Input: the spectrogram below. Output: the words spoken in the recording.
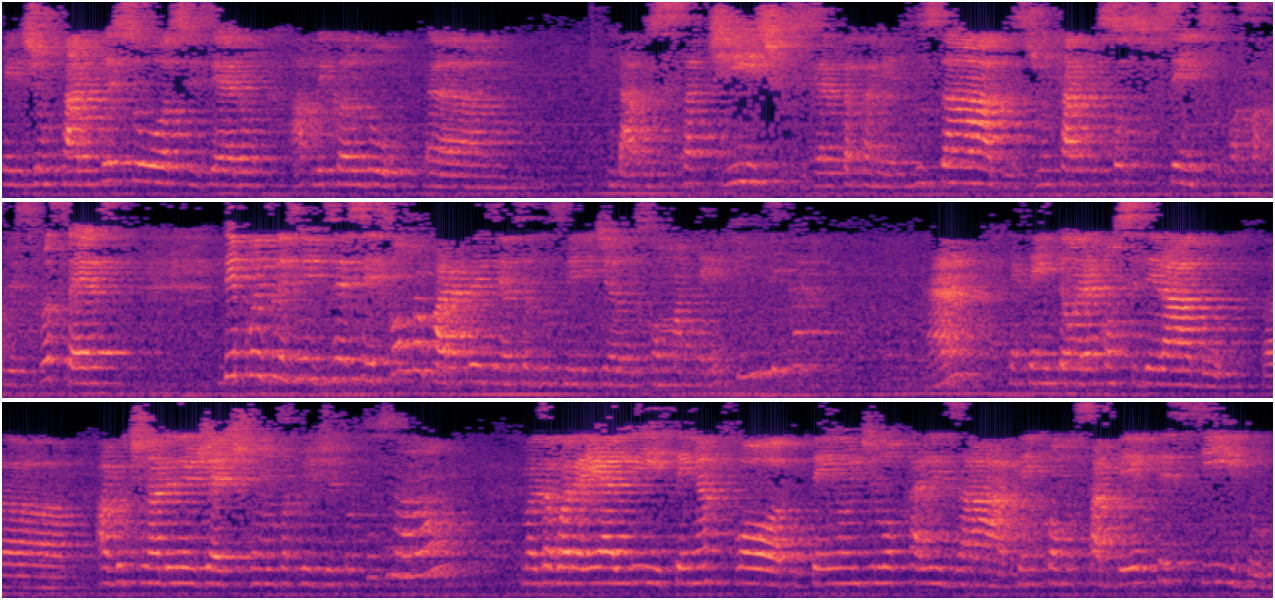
Eles juntaram pessoas, fizeram aplicando. Uh, dados estatísticos, fizeram tratamento dos dados, juntaram pessoas suficientes para passar por esse processo. Depois, em 2016, comprovaram a presença dos meridianos como matéria física, né? que até então era considerado uh, energético, uns acreditam, outros não. Mas agora é ali, tem a foto, tem onde localizar, tem como saber o tecido.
